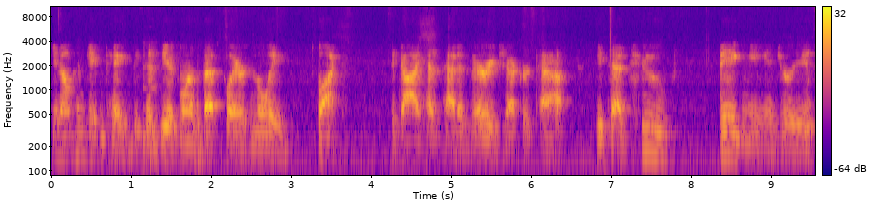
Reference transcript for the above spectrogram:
you know him getting paid because mm-hmm. he is one of the best players in the league. But the guy has had a very checkered past. He's had two big knee injuries,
